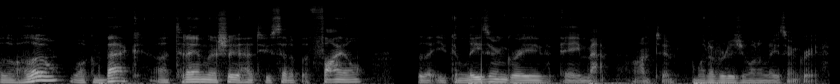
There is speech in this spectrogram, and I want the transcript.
Hello, hello, welcome back. Uh, today I'm going to show you how to set up a file so that you can laser engrave a map onto whatever it is you want to laser engrave.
